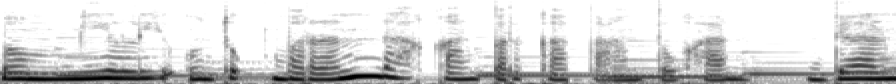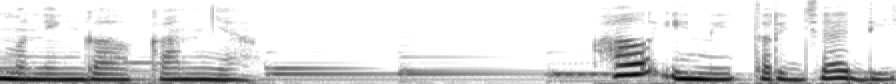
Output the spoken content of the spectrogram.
memilih untuk merendahkan perkataan Tuhan dan meninggalkannya. Hal ini terjadi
